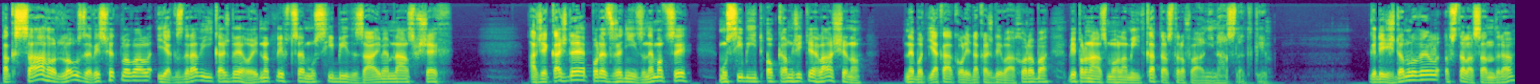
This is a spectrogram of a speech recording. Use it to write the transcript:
pak sáho dlouze vysvětloval, jak zdraví každého jednotlivce musí být zájmem nás všech a že každé podezření z nemoci musí být okamžitě hlášeno, neboť jakákoliv nakažlivá choroba by pro nás mohla mít katastrofální následky. Když domluvil, vstala Sandra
